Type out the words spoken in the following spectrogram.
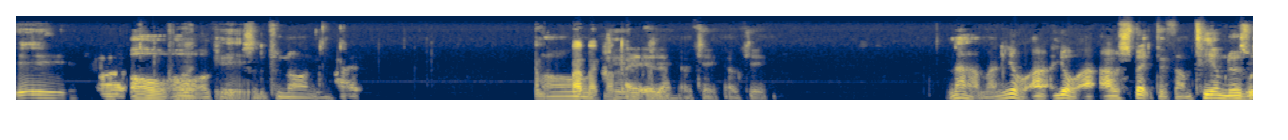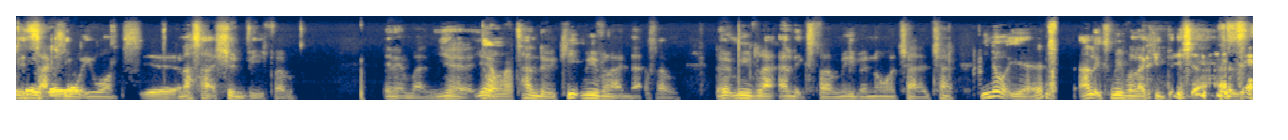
Yeah, Oh, oh, Panan, okay. yeah. So the panan. Um, Oh, my bad, my okay, bad. Okay, okay, okay. Nah, man, yo, I, yo, I, I respect it, fam. TM knows what He exactly what he wants, Yeah. and that's how it should be, fam. In it, man. Yeah, Yeah, man. Tando, keep moving like that, fam. Don't move like Alex, fam. Moving no one trying to try. You know what? Yeah, Alex moving like he did. Yeah,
